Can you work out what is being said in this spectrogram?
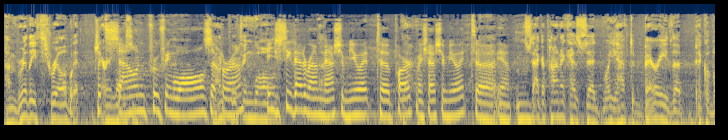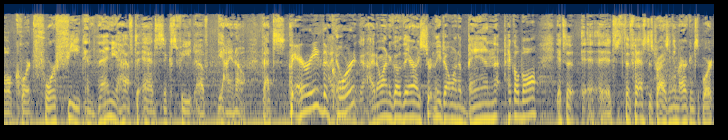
I'm really thrilled that Put Jerry Larsen. soundproofing walls up around. Soundproofing walls. Did you see that around Mashamuet uh, Park, Mashamuet? Uh, yeah. Mm. Sagaponack has said, well, you have to bury the pickleball court four feet, and then you have to add six feet of. Yeah, I know. That's Bury the I don't court? go- I don't want to go there. I certainly don't want to ban pickleball. It's a it's the fastest rising American sport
